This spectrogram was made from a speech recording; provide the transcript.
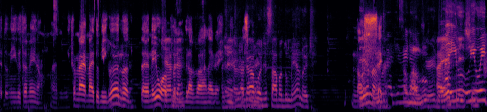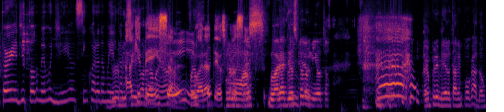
É domingo também não. Mas, mas domingo é meio óbvio gravar, né, velho? A gente já gravou de sábado meia-noite. Nossa, é verdade, é verdade. Aí, Aí é o, e o Heitor editou no mesmo dia, 5 horas da manhã. Dormi ah, que benção. Glória a Deus por Nossa, vocês. Glória a Deus pelo Milton. Foi o primeiro, eu tava empolgadão.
